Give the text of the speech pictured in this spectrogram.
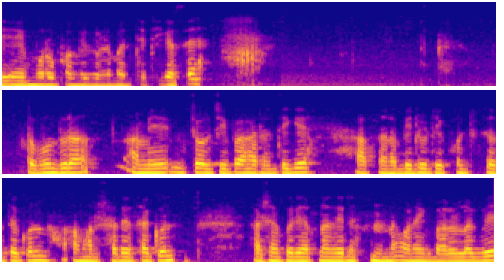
এই এই মরুভূমিগুলোর মধ্যে, ঠিক আছে? তো বন্ধুরা আমি চলছি পাহাড়ের দিকে। আপনারা ভিডিওটি কন্টিনিউ থাকুন আমার সাথে থাকুন। আশা করি আপনাদের অনেক ভালো লাগবে।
